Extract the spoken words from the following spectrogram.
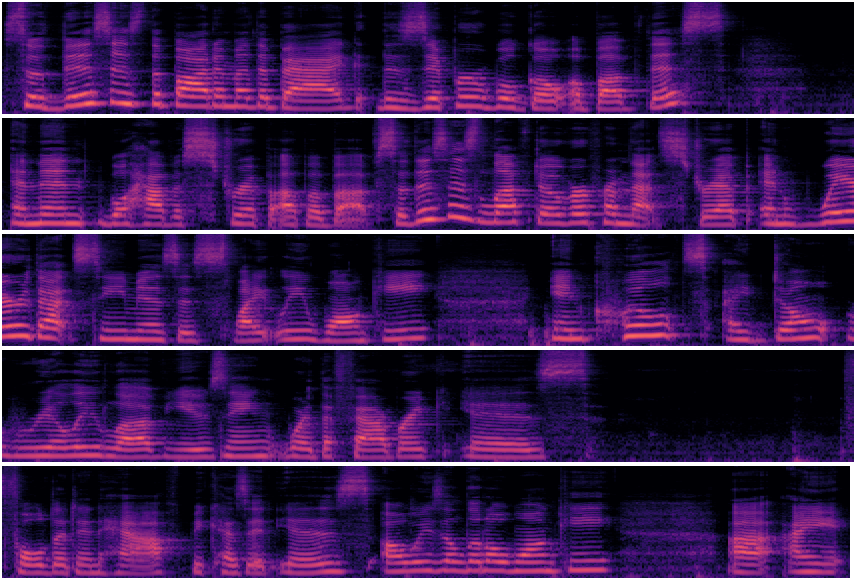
so this is the bottom of the bag the zipper will go above this and then we'll have a strip up above. So this is left over from that strip and where that seam is is slightly wonky. In quilts, I don't really love using where the fabric is folded in half because it is always a little wonky. Uh, I,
